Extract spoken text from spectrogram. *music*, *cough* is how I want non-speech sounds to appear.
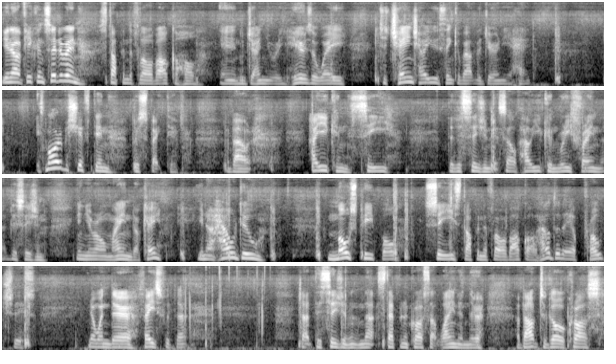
You know, if you're considering stopping the flow of alcohol in January, here's a way to change how you think about the journey ahead. It's more of a shift in perspective about how you can see the decision itself, how you can reframe that decision in your own mind, okay? You know, how do most people see stopping the flow of alcohol? How do they approach this? You know, when they're faced with that that decision and that stepping across that line and they're about to go across,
